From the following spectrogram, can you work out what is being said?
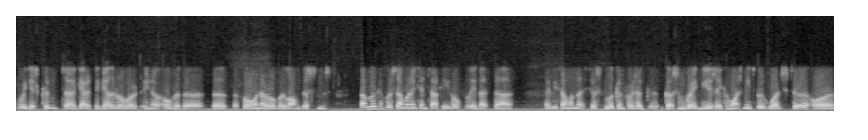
we just couldn't uh, get it together over you know over the, the, the phone or over long distance. So I'm looking for someone in Kentucky, hopefully that uh, maybe someone that's just looking for got some great music and wants me to put words to it, or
